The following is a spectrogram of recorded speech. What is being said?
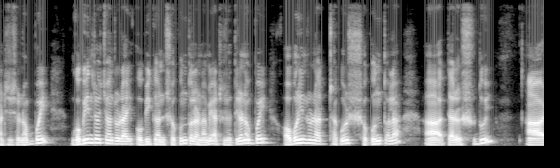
আঠেরোশো নব্বই, গোবিন্দ্রচন্দ্র রায় অভিজ্ঞান শকুন্তলা নামে আঠেরোশো তিরানব্বই, অবনীন্দ্রনাথ ঠাকুর শকুন্তলা তেরোশো দুই। আর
